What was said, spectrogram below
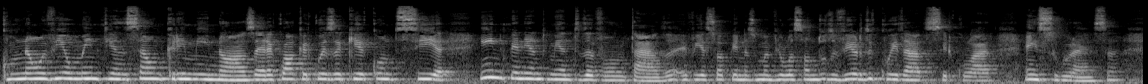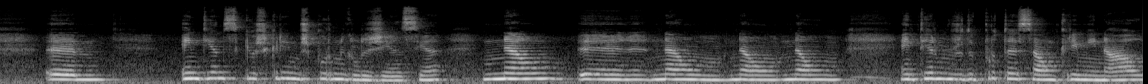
como não havia uma intenção criminosa, era qualquer coisa que acontecia independentemente da vontade, havia só apenas uma violação do dever de cuidado circular em segurança. Hum, Entende-se que os crimes por negligência não, eh, não, não, não em termos de proteção criminal,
